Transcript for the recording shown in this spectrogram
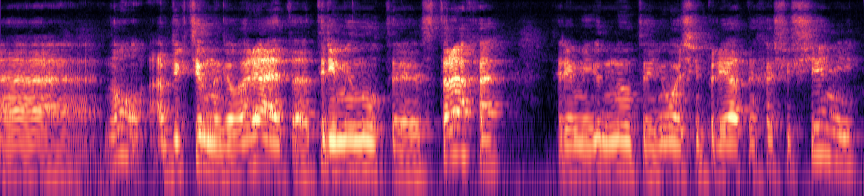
Э, Ну, объективно говоря, это три минуты страха, три минуты не очень приятных ощущений,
